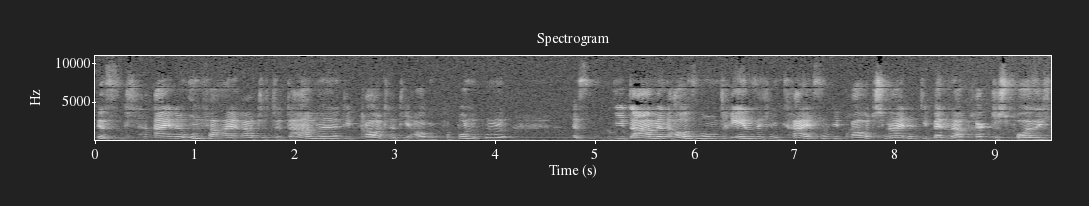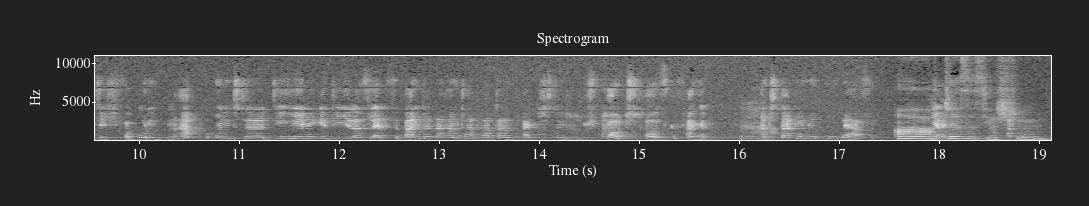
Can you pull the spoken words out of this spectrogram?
ist eine unverheiratete Dame, die Braut hat die Augen verbunden es, die Damen außenrum drehen sich im Kreis und die Braut schneidet die Bänder praktisch vorsichtig verbunden ab und äh, diejenige, die das letzte Band in der Hand hat, hat dann praktisch den Brautstrauß gefangen, anstatt ihn nur zu werfen. Oh, ja, das ist ja schön.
